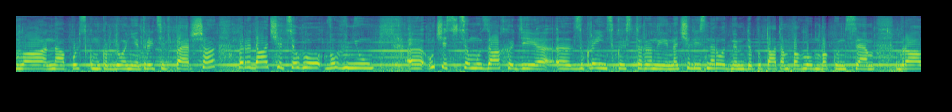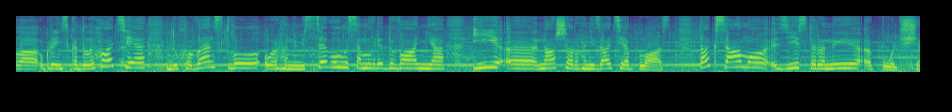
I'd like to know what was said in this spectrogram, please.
була на польському кордоні 31-ша передача цього вогню. Е, Участь в цьому заході е, з української сторони на чолі з народним депутатом Павлом Бакунцем брала українська делегація, духовенство, органи місцевого самоврядування і наша організація Пласт. Так само зі сторони Польщі.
